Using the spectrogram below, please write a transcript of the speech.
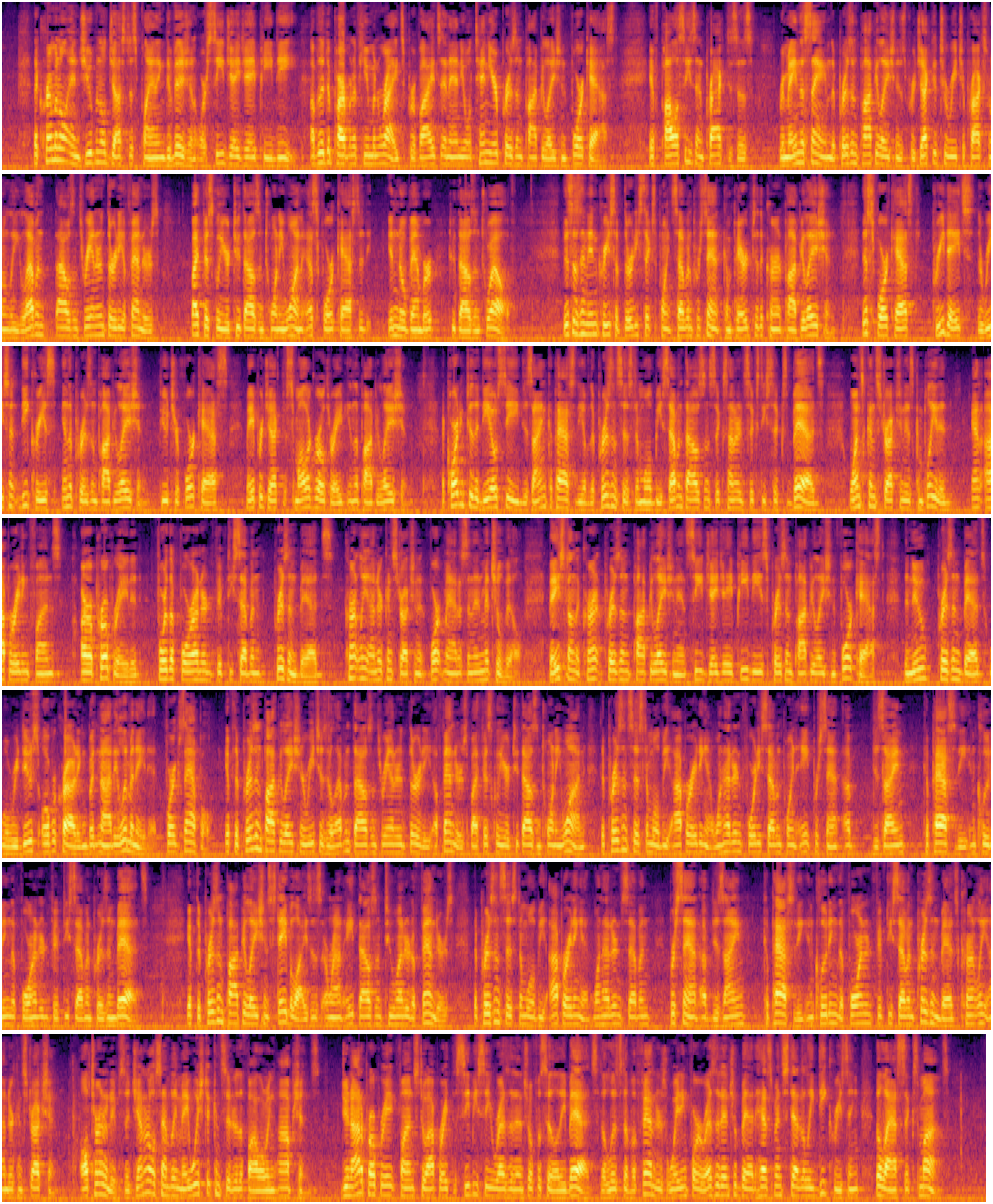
The Criminal and Juvenile Justice Planning Division, or CJJPD, of the Department of Human Rights provides an annual 10 year prison population forecast. If policies and practices remain the same, the prison population is projected to reach approximately 11,330 offenders by fiscal year 2021 as forecasted in November 2012. This is an increase of 36.7% compared to the current population. This forecast predates the recent decrease in the prison population. Future forecasts may project a smaller growth rate in the population. According to the DOC, design capacity of the prison system will be 7,666 beds once construction is completed and operating funds are appropriated for the 457 prison beds currently under construction at Fort Madison and Mitchellville. Based on the current prison population and CJJPD's prison population forecast, the new prison beds will reduce overcrowding but not eliminate it. For example, if the prison population reaches 11,330 offenders by fiscal year 2021, the prison system will be operating at 147.8% of design capacity, including the 457 prison beds. If the prison population stabilizes around 8,200 offenders, the prison system will be operating at 107% of design capacity, including the 457 prison beds currently under construction. Alternatives The General Assembly may wish to consider the following options. Do not appropriate funds to operate the CBC residential facility beds. The list of offenders waiting for a residential bed has been steadily decreasing the last six months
